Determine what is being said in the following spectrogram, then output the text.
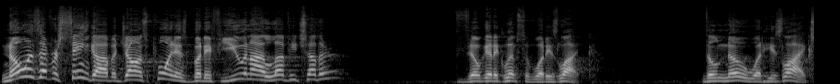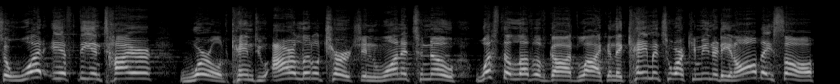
No one's ever seen God, but John's point is, but if you and I love each other, they'll get a glimpse of what he's like they'll know what he's like. So what if the entire world came to our little church and wanted to know what's the love of God like? And they came into our community and all they saw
